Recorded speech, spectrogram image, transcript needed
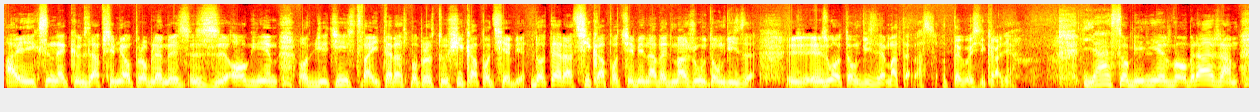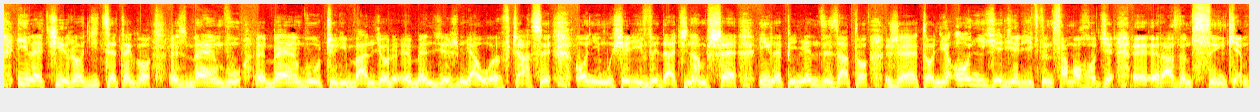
a jej synek zawsze miał problemy z, z ogniem od dzieciństwa i teraz po prostu sika pod siebie. Do teraz sika pod siebie, nawet ma żółtą wizę, e, złotą wizę ma teraz od tego sikania. Ja sobie nie wyobrażam, ile ci rodzice tego z BMW, BMW, czyli bandzior e, będziesz miał w czasy, oni musieli wydać na msze ile pieniędzy za to, że to nie oni siedzieli w tym samochodzie e, razem z synkiem.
